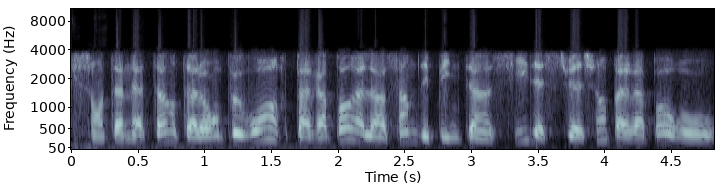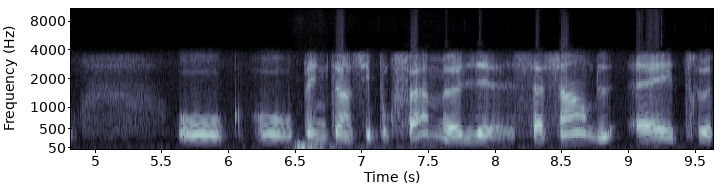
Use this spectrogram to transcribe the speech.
qui sont en attente. Alors, on peut voir par rapport à l'ensemble des pénitenciers, la situation par rapport aux au, au pénitencier pour femmes, ça semble être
